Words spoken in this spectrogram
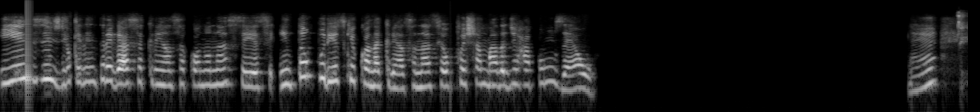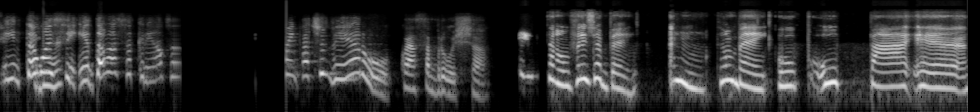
e exigiu que ele entregasse a criança quando nascesse. Então, por isso que quando a criança nasceu, foi chamada de Rapunzel. Né? Então, É. assim, então essa criança em cativeiro com essa bruxa. Então, veja bem, também o, o pai é,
